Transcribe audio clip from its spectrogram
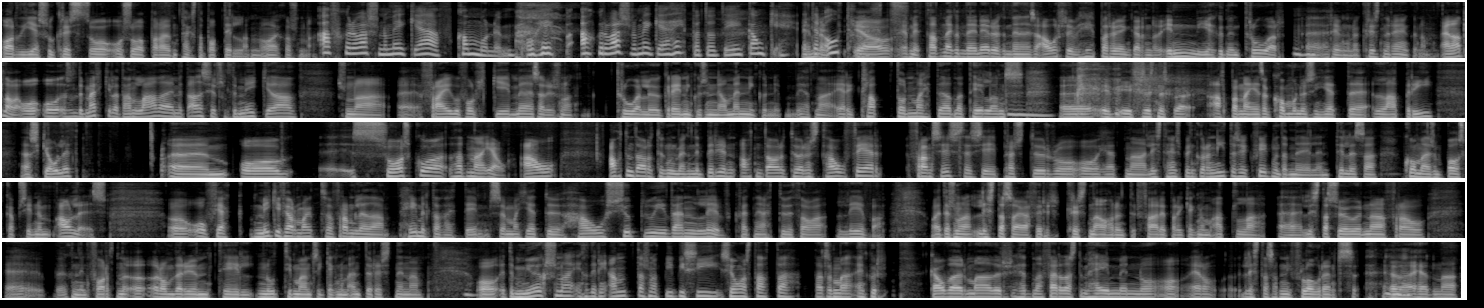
orði Jésu Krist og, og svo bara um texta Bob Dylan og eitthvað svona. Af hverju var svona mikið af kommunum og heipa, af hverju var svona mikið heipadóti í gangi? Þetta er ótrúlega. Já, einmitt, þannig einhvern veginn eru einhvern veginn þessi áhrif heiparhefingarinnar inn í einhvern veginn trúar mm -hmm. uh, hefinguna, kristnir hefinguna. En allavega, og, og svolítið merkilegt að hann laðaði einmitt að sér svolítið mikið af svona uh, frægu fólki með þessari svona trúarlegu greiningu sinni á menningunni hérna, Erik Clapton mætti þarna til hans mm. uh, í, í svisnesku alparna í þessar kommunu sem hétt uh, Labri eða Skjólið um, og svo sko þarna, já, á 8. áratögnum, einhvern veginn byrjun 8. áratögnum þá fer Francis, þessi prestur og, og hérna, listheinsbyngur að nýta sér kvikmyndamiðilinn til þess að koma þessum bóðskap sínum áleiðis og, og fekk mikið fjármægt að framleiða heimildathætti sem að héttu How should we then live? Hvernig ættu við þá að lifa? Og þetta er svona listasaga fyrir kristna áhörundur, farið bara gegnum alla uh, listasöguna frá uh, forn rómverjum til nútímanns í gegnum enduristnina mm. og þetta er mjög svona einhvern veginn í anda svona BBC sjónastata þar sem að einhver gáðaður maður hérna, ferðast um heiminn og, og er á listasafni í Flórens mm. eða, hérna,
